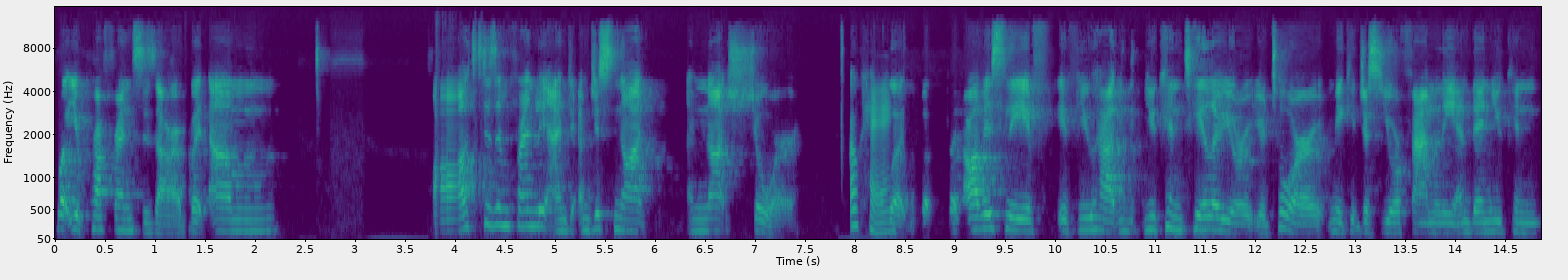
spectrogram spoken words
what your preferences are, but um, autism friendly. I'm I'm just not I'm not sure. Okay. But, but, but obviously, if if you have you can tailor your your tour, make it just your family, and then you can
